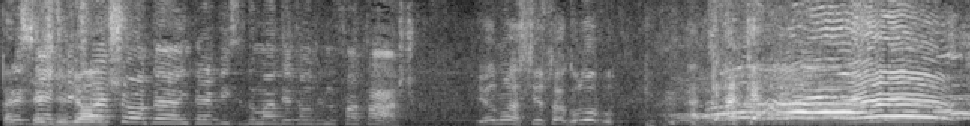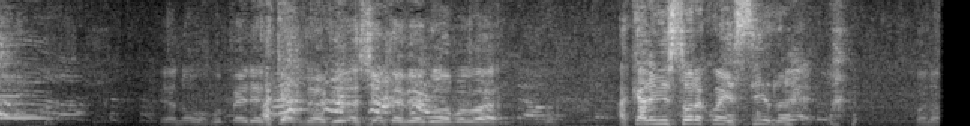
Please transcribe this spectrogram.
Presidente, o que você achou da entrevista do Mandetta ontem no Fantástico? Eu não assisto a Globo. Eu não vou perder tempo da minha vida assistindo a TV Globo agora. Aquela emissora conhecida.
